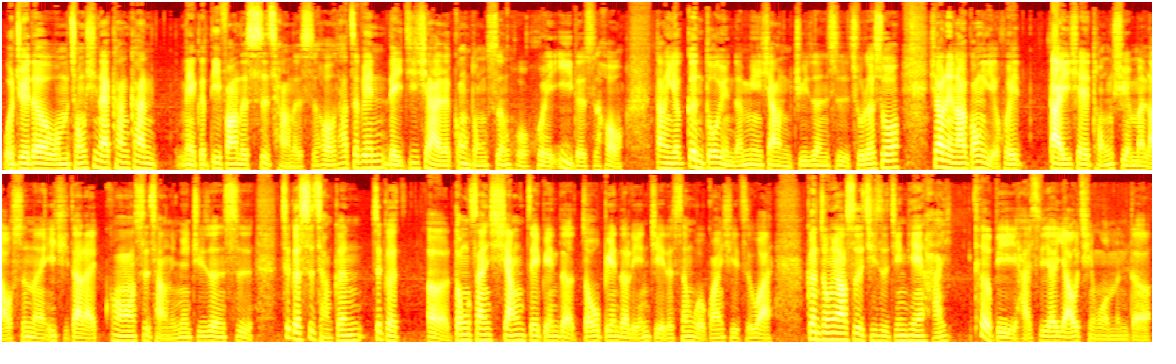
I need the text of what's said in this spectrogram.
我觉得我们重新来看看每个地方的市场的时候，他这边累积下来的共同生活回忆的时候，当一个更多元的面向你去认识。除了说少年阿公也会。带一些同学们、老师们一起再来逛逛市场里面去认识这个市场跟这个呃东山乡这边的周边的连接的生活关系之外，更重要是其实今天还。特别还是要邀请我们的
